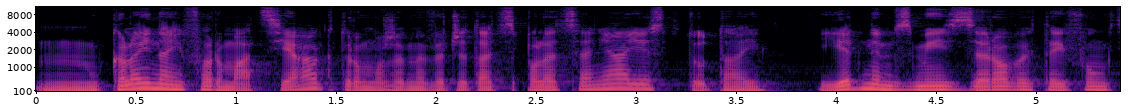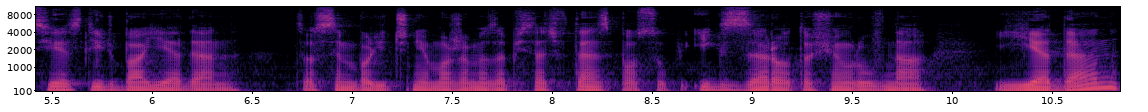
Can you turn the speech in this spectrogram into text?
Mm, kolejna informacja, którą możemy wyczytać z polecenia, jest tutaj. Jednym z miejsc zerowych tej funkcji jest liczba 1, co symbolicznie możemy zapisać w ten sposób. x0 to się równa 1,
